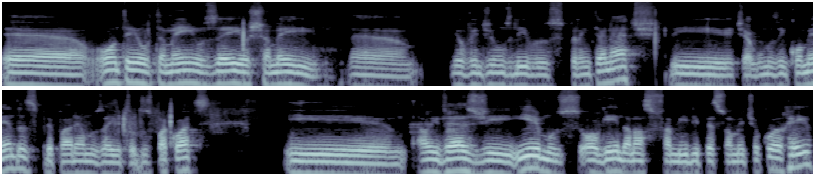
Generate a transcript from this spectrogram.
É, ontem eu também usei, eu chamei é, eu vendi uns livros pela internet e tinha algumas encomendas, preparamos aí todos os pacotes. E ao invés de irmos alguém da nossa família pessoalmente ao correio,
